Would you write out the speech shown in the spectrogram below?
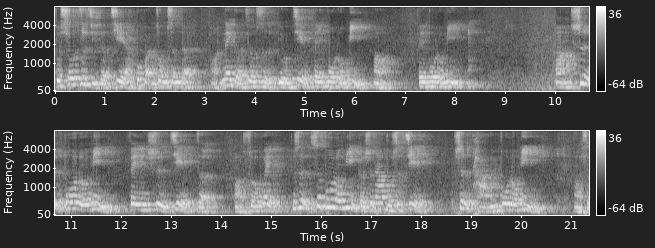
就修自己的戒啊，不管众生的啊，那个就是有戒非波罗蜜啊，非波罗蜜啊，是波罗蜜非是戒者啊，所谓就是是波罗蜜，可是它不是戒，是谈波罗蜜啊，是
